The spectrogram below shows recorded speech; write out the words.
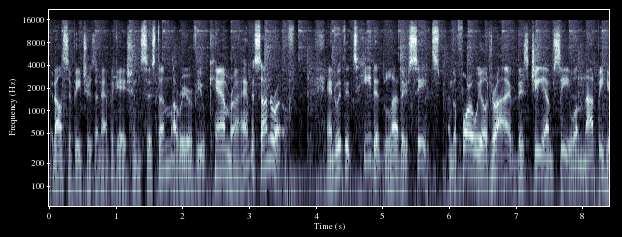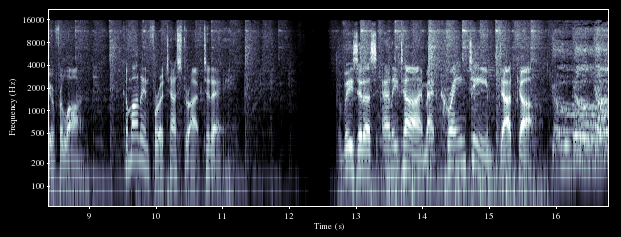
It also features a navigation system, a rear view camera, and a sunroof. And with its heated leather seats and the four wheel drive, this GMC will not be here for long. Come on in for a test drive today. Visit us anytime at crainteam.com. Go, go, go.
